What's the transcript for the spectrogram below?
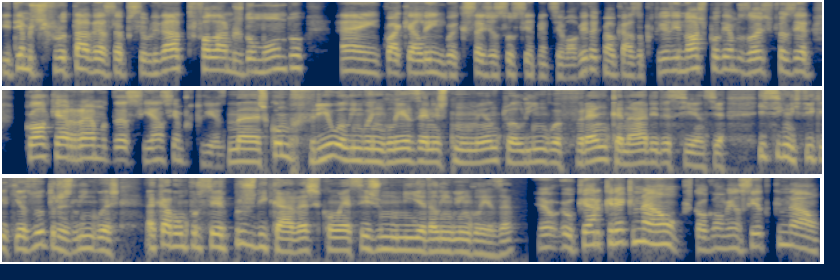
e temos desfrutado dessa possibilidade de falarmos do mundo em qualquer língua que seja suficientemente desenvolvida, como é o caso do português, e nós podemos hoje fazer qualquer ramo da ciência em português. Mas, como referiu, a língua inglesa é neste momento a língua franca na área da ciência. Isso significa que as outras línguas acabam por ser prejudicadas com essa hegemonia da língua inglesa? Eu, eu quero crer que não, estou convencido que não,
